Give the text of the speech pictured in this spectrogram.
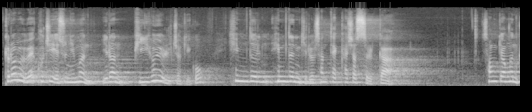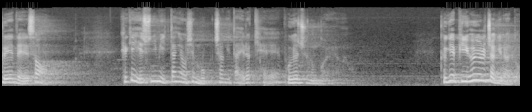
그러면 왜 굳이 예수님은 이런 비효율적이고 힘든 힘든 길을 선택하셨을까? 성경은 그에 대해서 그게 예수님이 이 땅에 오신 목적이다 이렇게 보여주는 거예요. 그게 비효율적이라도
